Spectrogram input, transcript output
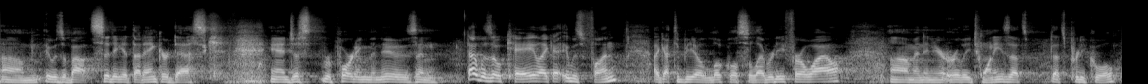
um, it was about sitting at that anchor desk and just reporting the news. And that was okay. Like it was fun. I got to be a local celebrity for a while. Um, and in your early 20s, that's that's pretty cool.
